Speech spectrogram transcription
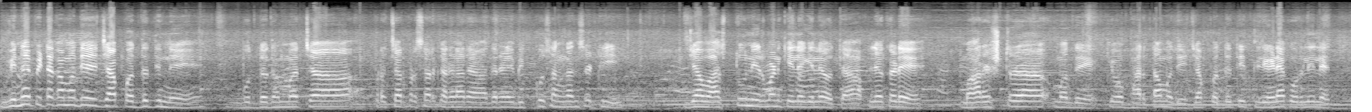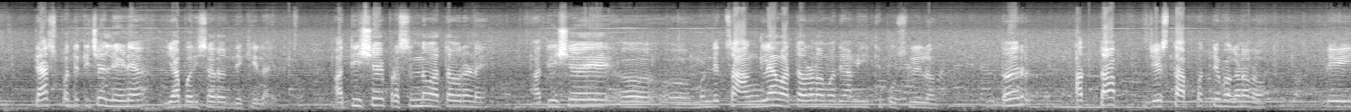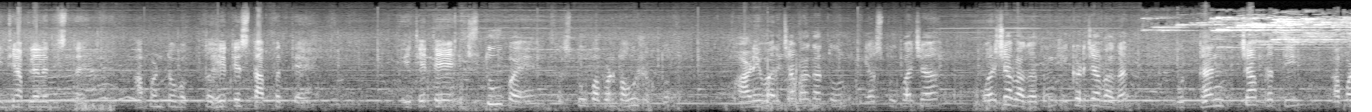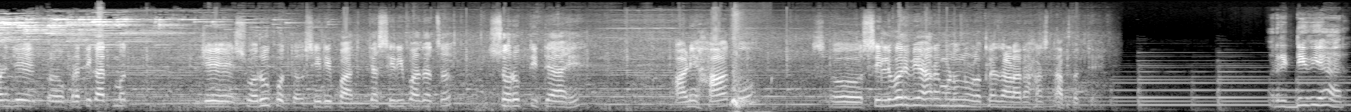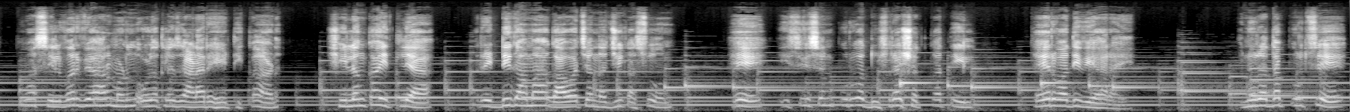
विनयपिटकामध्ये ज्या पद्धतीने बुद्ध धर्माचा प्रचार प्रसार करणाऱ्या आदरणीय भिक्खू संघांसाठी ज्या वास्तू निर्माण केल्या गेल्या होत्या आपल्याकडे महाराष्ट्रामध्ये किंवा भारतामध्ये ज्या पद्धतीत लेण्या कोरलेल्या आहेत त्याच पद्धतीच्या लेण्या या परिसरात देखील आहेत. अतिशय प्रसन्न वातावरण आहे. अतिशय म्हणजे चांगल्या वातावरणामध्ये आम्ही इथे पोचलेलो तर आत्ता जे स्थापत्य बघणार आहोत ते इथे आपल्याला दिसत आहे आपण तो बघतो. हे ते स्थापत्य आहे. इथे ते स्तूप आहे. तर स्तूप आपण पाहू शकतो. आणि वरच्या भागातून या स्तूपाच्या वरच्या भागातून इकडच्या भागात बुद्धांच्या प्रती आपण जे प्रतिकात्मक जे स्वरूप होतं सिरीपाद त्या सिरीपादाचं स्वरूप तिथे आहे. आणि हा तो सिल्वर विहार म्हणून ओळखला जाणारा हा स्थापत्य आहे. रेड्डी विहार किंवा सिल्वर विहार म्हणून ओळखले जाणारे हे ठिकाण श्रीलंका इथल्या रेड्डीगामा गावाच्या नजीक असून हे इसवी सन पूर्व दुसऱ्या शतकातील थैरवादी विहार आहे. अनुराधापूरचे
